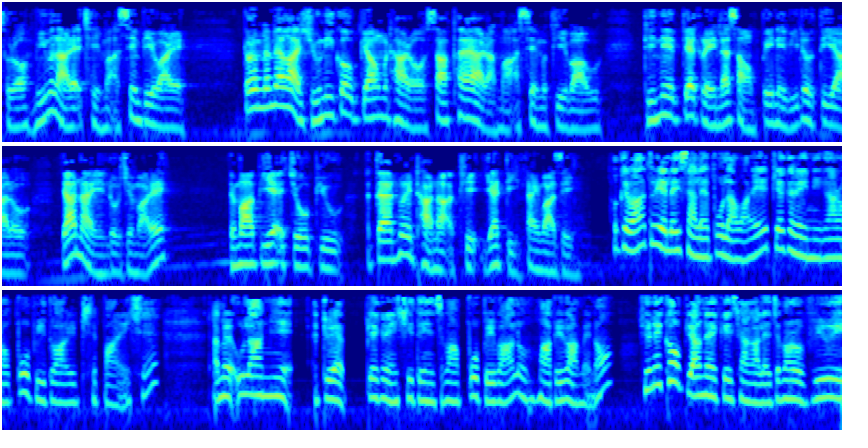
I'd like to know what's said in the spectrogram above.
ဆိုတော့မီးမလာတဲ့အချိန်မှာအဆင်ပြေပါတယ်။တော်တော်များများက Unicode ပြောင်းမထားတော့စာဖတ်ရတာမှာအဆင်မပြေပါဘူး။ဒီနှစ်ပြက္ခဒိန်လက်ဆောင်ပေးနေပြီလို့သိရတော့ရနိုင်ရင်လိုချင်ပါတယ်။မြန်မာပြည်ရဲ့အကျိုးပြုအသံလွှင့်ဌာနအဖြစ်ရပ်တည်နိုင်ပါစေ။ဟုတ်ကဲ့ပါသူ့ရဲ့လိပ်စာလည်းပို့လာပါတယ်။ပြက္ခဒိန်တွေကတော့ပို့ပြီးသွားပြီဖြစ်ပါတယ်ရှင်။ ဒါပေမဲ့ဦးလှမြင့်အတွက်ပြက္ခဒိန်ရှိသေးရင်ကျမပို့ပေးပါလို့မှာပေးပါမယ်နော်။ Unicode ပြောင်းတဲ့ကိစ္စကလည်းကျမတို့ VOA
